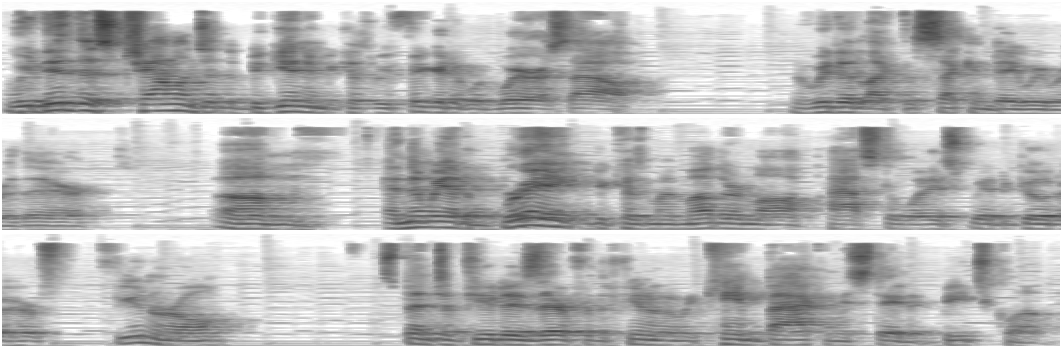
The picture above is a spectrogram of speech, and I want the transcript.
we did this challenge at the beginning because we figured it would wear us out. And we did like the second day we were there. Um, and then we had a break because my mother-in-law passed away, so we had to go to her funeral. Spent a few days there for the funeral, and we came back and we stayed at Beach Club.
